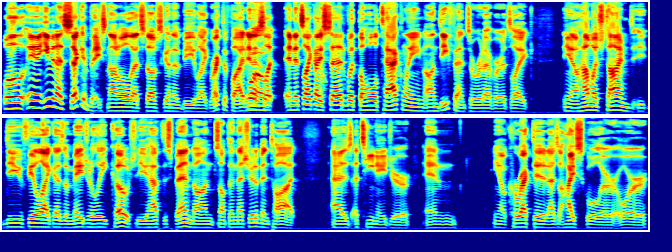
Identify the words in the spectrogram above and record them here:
well, you know, even at second base, not all that stuff's gonna be like rectified, and well, it's like and it's like I said with the whole tackling on defense or whatever. It's like you know how much time do you feel like as a major league coach do you have to spend on something that should have been taught as a teenager and you know corrected as a high schooler or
